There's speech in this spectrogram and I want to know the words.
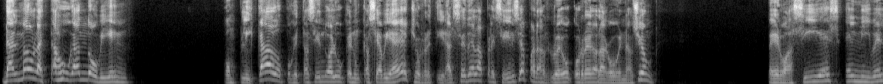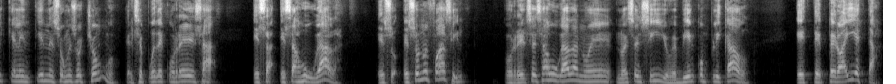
Dalmau la está jugando bien complicado porque está haciendo algo que nunca se había hecho, retirarse de la presidencia para luego correr a la gobernación. Pero así es el nivel que él entiende, son esos chongos, que él se puede correr esa, esa, esa jugada. Eso, eso no es fácil. Correrse esa jugada no es, no es sencillo, es bien complicado. Este, pero ahí está,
